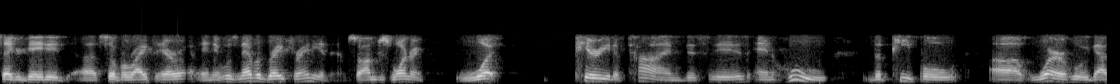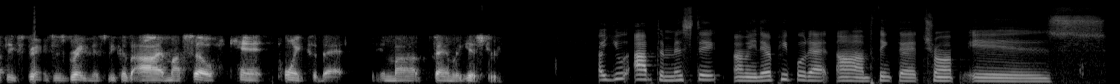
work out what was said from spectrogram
segregated uh, civil rights era, and it was never great for any of them. So I'm just wondering what period of time this is and who the people uh, were who got to experience this greatness, because I myself can't point to that in my family history. Are you optimistic? I mean, there are people that um, think that Trump is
